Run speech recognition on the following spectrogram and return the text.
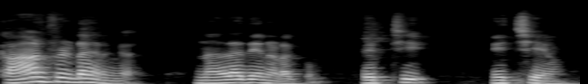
கான்ஃபிடண்டாக இருங்க. நல்லதே நடக்கும். வெற்றி நிச்சயம்.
